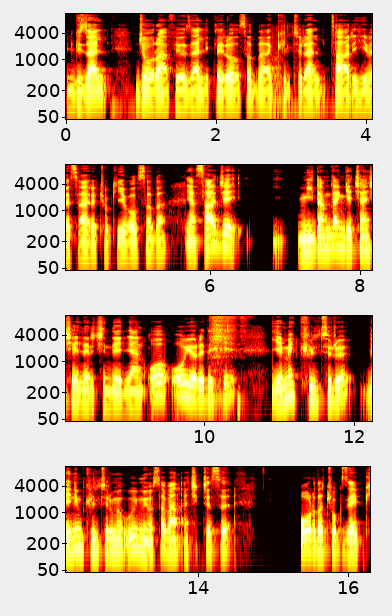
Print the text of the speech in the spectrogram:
güzel coğrafi özellikleri olsa da kültürel, tarihi vesaire çok iyi olsa da yani sadece midemden geçen şeyler için değil. Yani o o yöredeki yemek kültürü benim kültürüme uymuyorsa ben açıkçası orada çok zevk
